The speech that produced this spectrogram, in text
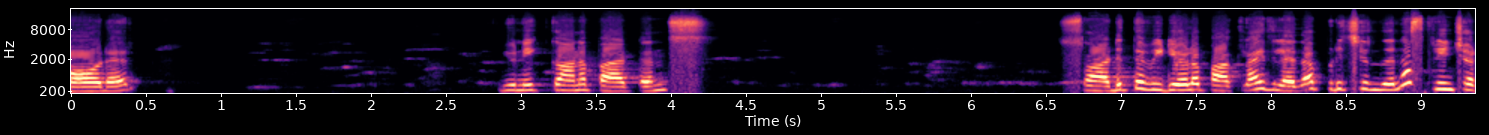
பார்டர் யுனிக்கான பேட்டர்ன்ஸ் ஸோ அடுத்த வீடியோவில் பார்க்கலாம். இதில் ஏதாவது பிடிச்சிருந்ததுன்னா ஸ்க்ரீன்ஷாட்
